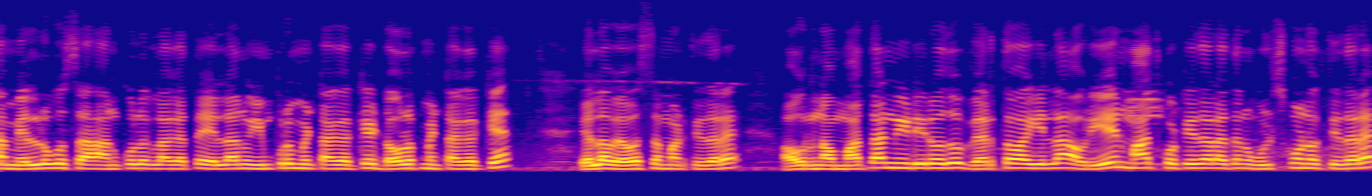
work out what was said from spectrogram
ನಮ್ಮೆಲ್ರಿಗೂ ಸಹ ಅನುಕೂಲಗಳಾಗುತ್ತೆ. ಎಲ್ಲನೂ ಇಂಪ್ರೂವ್ಮೆಂಟ್ ಆಗೋಕ್ಕೆ ಡೆವಲಪ್ಮೆಂಟ್ ಆಗೋಕ್ಕೆ ಎಲ್ಲ ವ್ಯವಸ್ಥೆ ಮಾಡ್ತಿದ್ದಾರೆ. ಅವರು ನಾವು ಮತ ನೀಡಿರೋದು ವ್ಯರ್ಥವಾಗಿಲ್ಲ. ಅವ್ರು ಏನು ಮಾತು ಕೊಟ್ಟಿದ್ದಾರೆ ಅದನ್ನು ಉಳಿಸ್ಕೊಂಡು ಹೋಗ್ತಿದ್ದಾರೆ.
